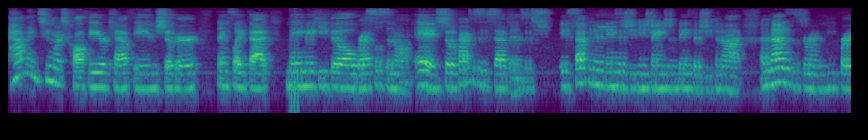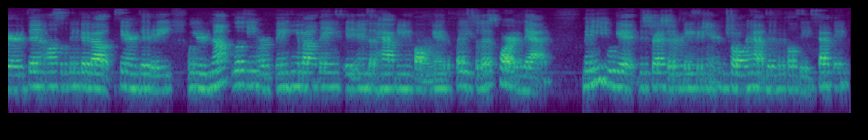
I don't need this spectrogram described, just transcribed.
having too much coffee or caffeine, sugar, things like that may make you feel restless and on edge. So practice acceptance, accepting the things that you can change and the things that you cannot. And that is the serenity prayer. Then also think about serendipity. When you're not looking or thinking about things, it ends up happening and falling into place. So that's part of that. Many people get distressed over things they can't control and have difficulty accepting.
